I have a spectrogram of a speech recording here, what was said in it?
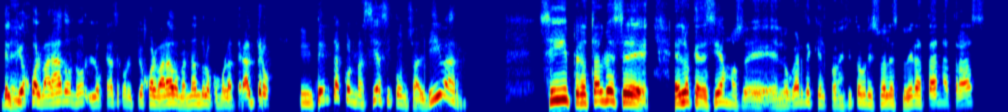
del Piojo Alvarado, ¿no? Lo que hace con el Piojo Alvarado mandándolo como lateral, pero intenta con Macías y con Saldívar. Sí, pero tal vez eh, es lo que decíamos, eh, en lugar de que el conejito Brizuela estuviera tan atrás,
